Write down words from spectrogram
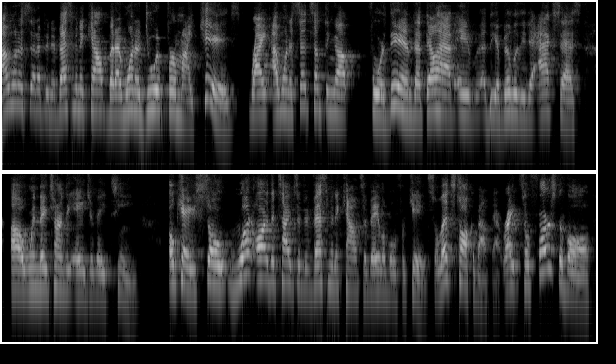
I want to set up an investment account, but I want to do it for my kids, right? I want to set something up for them that they'll have a the ability to access uh, when they turn the age of 18. Okay, so what are the types of investment accounts available for kids? So let's talk about that, right? So first of all,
